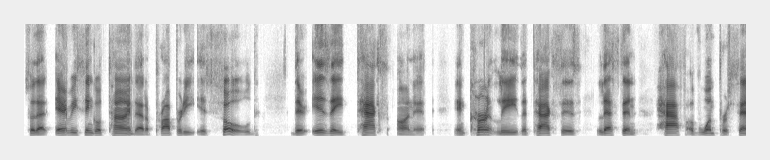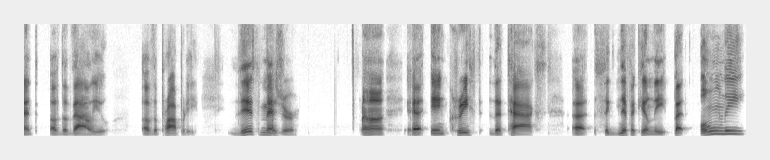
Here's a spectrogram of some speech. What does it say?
So that every single time that a property is sold, there is a tax on it. And currently, the tax is less than half of 1% of the value of the property. This measure uh, uh, increased the tax uh, significantly, but only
